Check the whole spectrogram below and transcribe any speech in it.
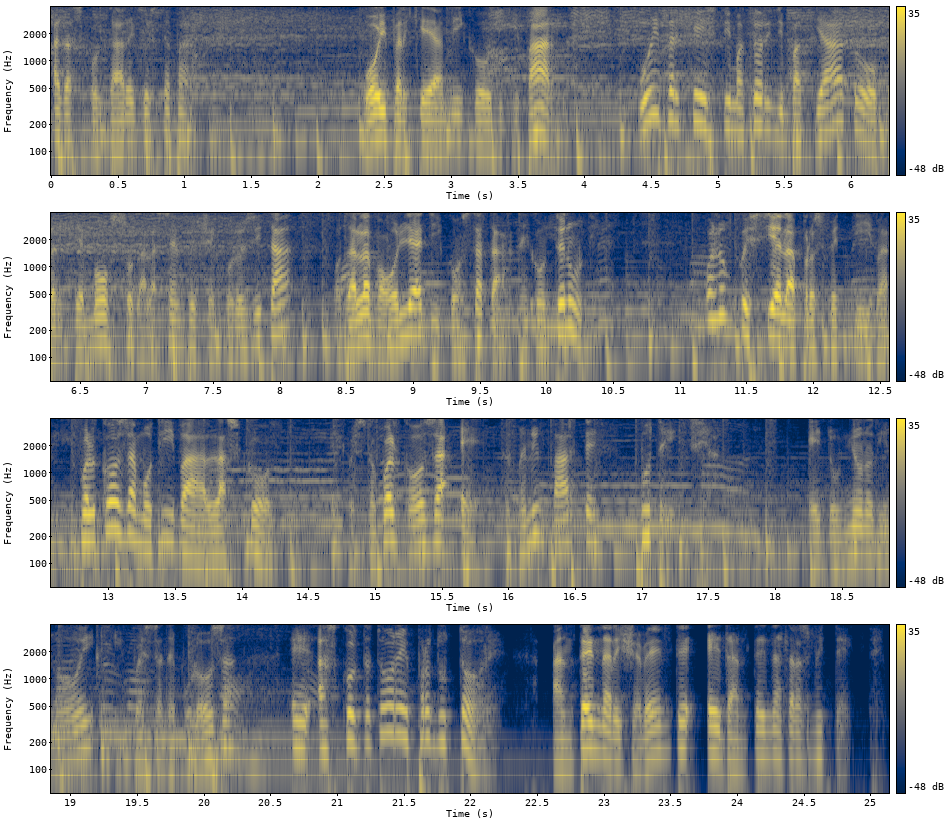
ad ascoltare queste parole. Vuoi perché è amico di chi parla, vuoi perché è stimatore di Battiato o perché mosso dalla semplice curiosità o dalla voglia di constatarne i contenuti. Qualunque sia la prospettiva, qualcosa motiva l'ascolto e questo qualcosa è, almeno in parte, potenzia. Ed ognuno di noi, in questa nebulosa, è ascoltatore e produttore, antenna ricevente ed antenna trasmettente,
